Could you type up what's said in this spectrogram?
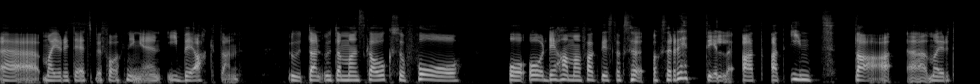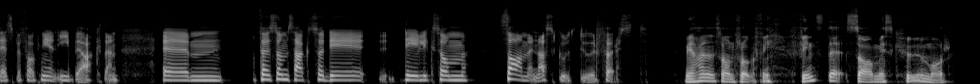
eh, majoritetsbefolkningen i beaktan. Utan, utan man ska också få, och, och det har man faktiskt också, också rätt till, att, att inte ta eh, majoritetsbefolkningen i beaktan. Um, för som sagt, så det, det är liksom samernas kultur först. Men jag har en sån fråga. Finns det samisk humor?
